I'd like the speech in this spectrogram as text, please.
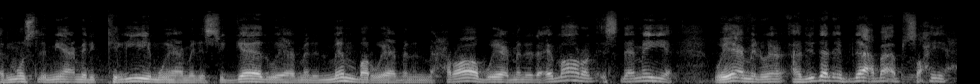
المسلم يعمل الكليم ويعمل السجاد ويعمل المنبر ويعمل المحراب ويعمل العمارة الإسلامية ويعمل, ويعمل ده الإبداع بقى بصحيح.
